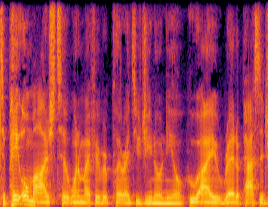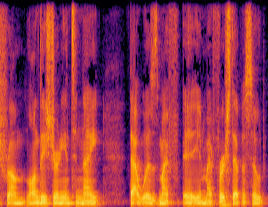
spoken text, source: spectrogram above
to pay homage to one of my favorite playwrights, Eugene O'Neill, who I read a passage from Long Day's Journey into Night. That was my in my first episode,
